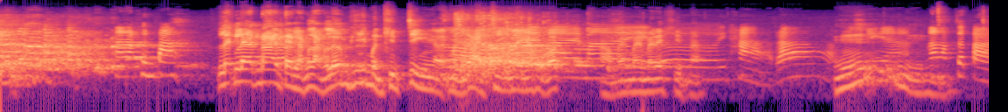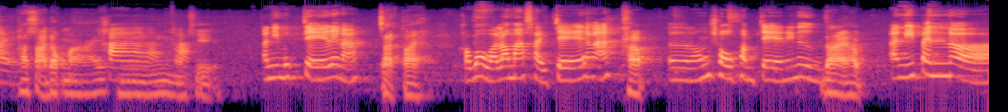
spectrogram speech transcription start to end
น่ารักขึ้นปะ แรก ๆ ได้แต่หลังๆ เริ่มพี่เหมือนคิดจริงอะเหมือนด่าจริงอะไรเงี้ยผมว่าไม่อ่าไม่ไม่ไม่ได้คิดนะเอ้ยหาร่าอืม อย่างเงี้ยน่ารักจะตาย ภาษาดอกไม้ค่ะอืมค่ะ โอเค อันนี้มุกเจ๊เลยนะจัดไปเขาบอกว่าเรามาใส่เจ๊ใช่ไหมครับเออเราต้องโชว์ความเจนิดนึงได้ครับอันนี้เป็นเอ่อ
